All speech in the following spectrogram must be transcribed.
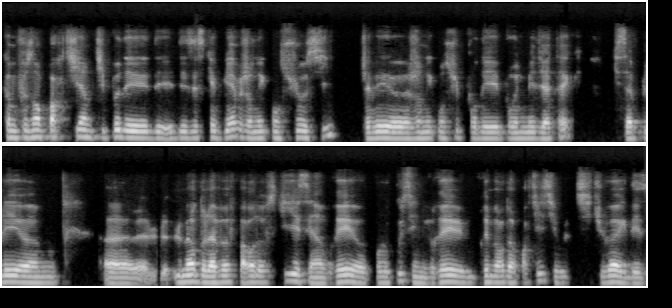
comme faisant partie un petit peu des, des, escape games. J'en ai conçu aussi. J'avais, j'en ai conçu pour, des, pour une médiathèque qui s'appelait euh, le, meurtre de la veuve Parodowski. Et c'est un vrai, euh, pour le coup, c'est une vraie, une vraie murder party, si, si tu veux, avec des,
